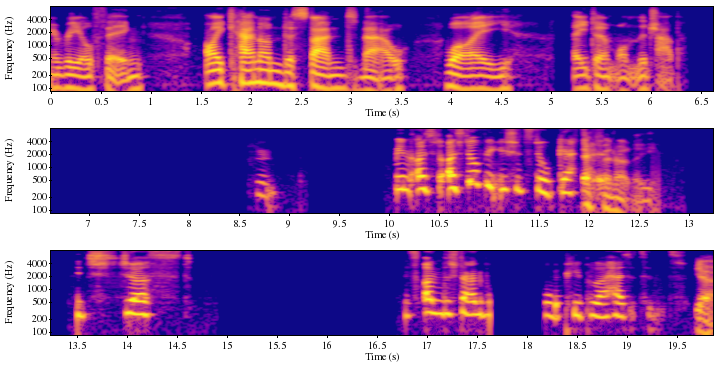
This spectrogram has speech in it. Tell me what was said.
a real thing, I can understand now why they don't want the jab. I mean, I, st- I still think you should still get it. Definitely. It's just it's understandable why people are hesitant. Yeah.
